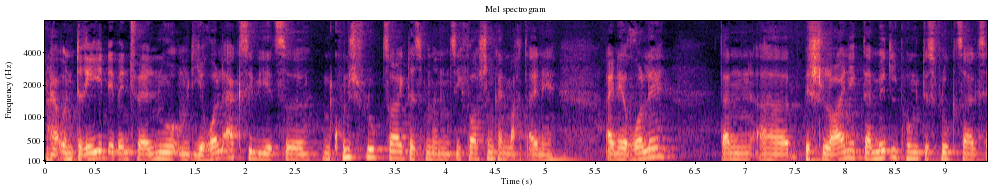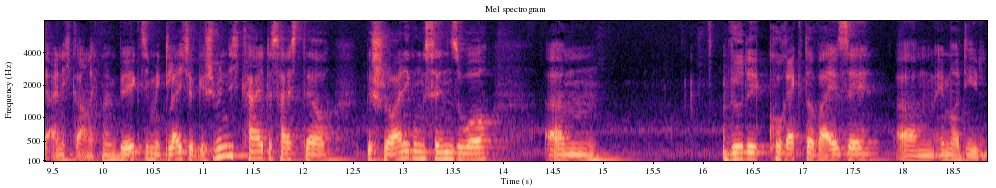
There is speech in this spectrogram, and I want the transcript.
ja, und drehen eventuell nur um die Rollachse, wie jetzt so ein Kunstflugzeug, das man sich vorstellen kann, macht eine, eine Rolle. Dann äh, beschleunigt der Mittelpunkt des Flugzeugs ja eigentlich gar nicht. Man bewegt sich mit gleicher Geschwindigkeit, das heißt, der Beschleunigungssensor ähm, würde korrekterweise ähm, immer die,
